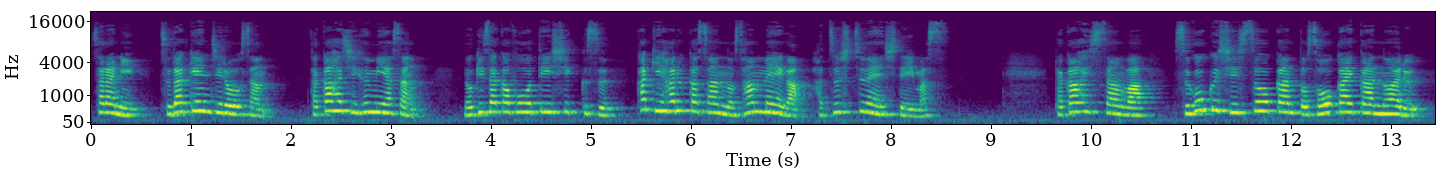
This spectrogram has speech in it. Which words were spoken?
さらに津田健次郎さん高橋文哉さん乃木坂46柿遥さんの3名が初出演しています。高橋さんはすごく疾走感と爽快感のある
